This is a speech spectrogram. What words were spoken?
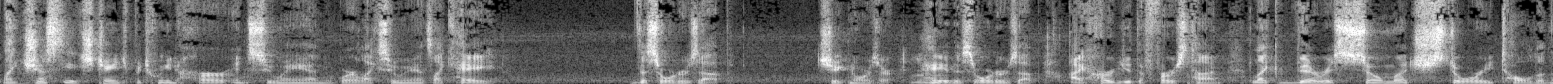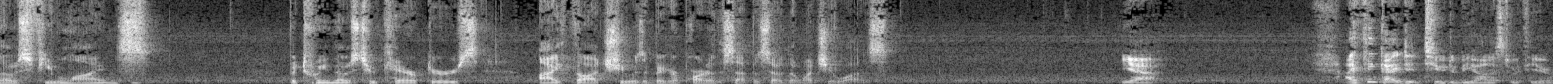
like just the exchange between her and Sue Ann, where like Sue Ann's like, "Hey, this order's up." She ignores her. Hey, this order's up. I heard you the first time. Like there is so much story told in those few lines between those two characters, I thought she was a bigger part of this episode than what she was. Yeah. I think I did too, to be honest with you.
